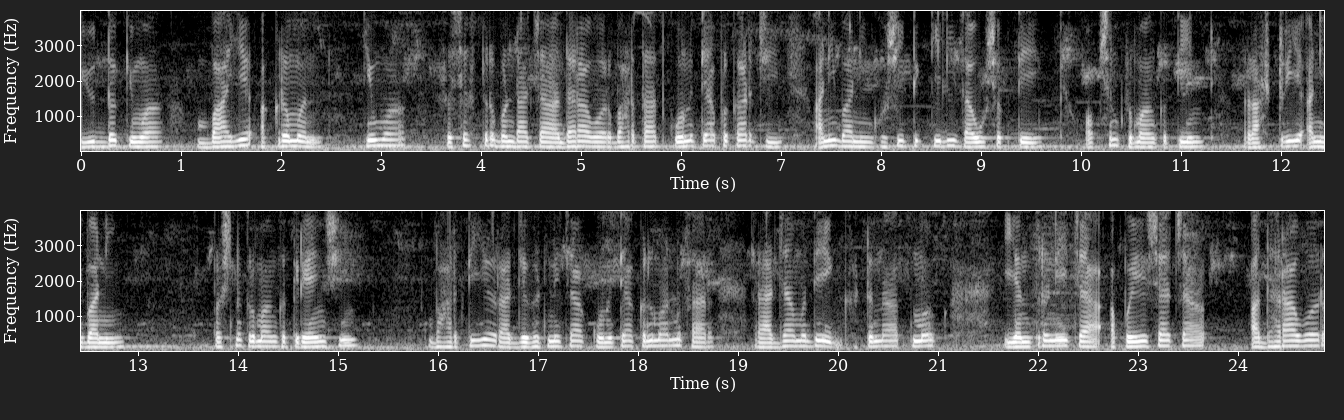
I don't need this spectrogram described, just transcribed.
युद्ध किंवा बाह्य आक्रमण किंवा सशस्त्र बंडाच्या आधारावर भारतात कोणत्या प्रकारची आणीबाणी घोषित केली जाऊ शकते? ऑप्शन क्रमांक तीन राष्ट्रीय आणीबाणी. प्रश्न क्रमांक त्र्याऐंशी भारतीय राज्यघटनेच्या कोणत्या कलमानुसार राज्यामध्ये घटनात्मक यंत्रणेच्या अपयशाच्या आधारावर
